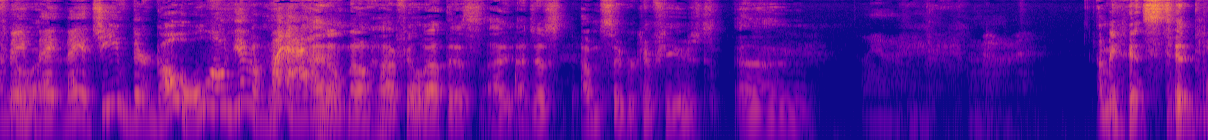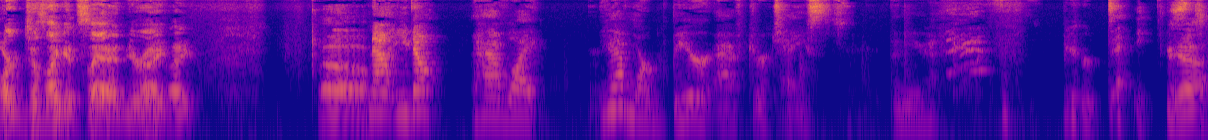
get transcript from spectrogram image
I mean, about they, they achieved their goal. I'll give them that. I don't know how I feel about this. I, I just I'm super confused. Um, I mean, it's it worked just like it said. You're right. Like, um, Now you don't have like you have more beer aftertaste than you have beer taste. Yeah.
